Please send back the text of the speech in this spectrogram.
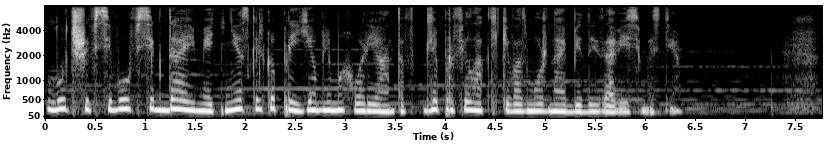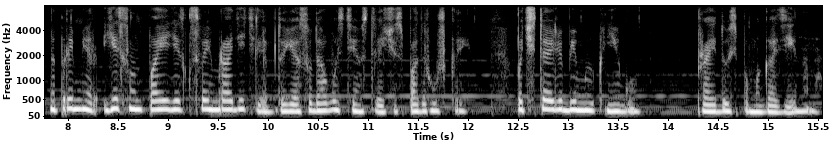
Лучше всего всегда иметь несколько приемлемых вариантов для профилактики возможной обиды и зависимости. Например, если он поедет к своим родителям, то я с удовольствием встречусь с подружкой – почитаю любимую книгу, пройдусь по магазинам.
